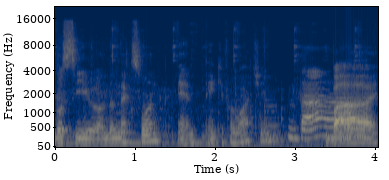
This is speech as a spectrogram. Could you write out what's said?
we'll see you on the next one, and thank you for watching. Bye. Bye.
